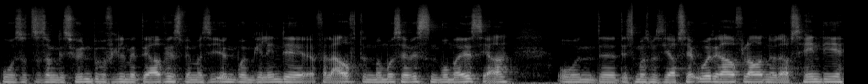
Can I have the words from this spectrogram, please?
wo sozusagen das Höhenprofil mit drauf ist, wenn man sich irgendwo im Gelände verlauft und man muss ja wissen, wo man ist, ja. Und äh, das muss man sich auf seine Uhr draufladen oder aufs Handy,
